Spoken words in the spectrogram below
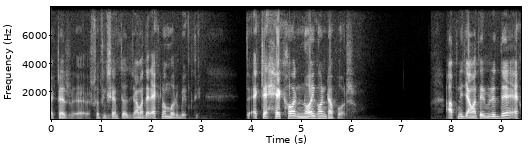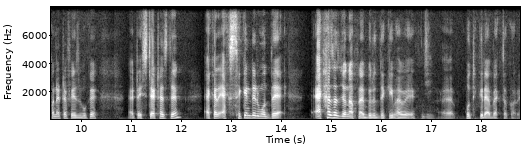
ডাক্তার শফিক সাহেব তো জামাতের এক নম্বর ব্যক্তি। তো একটা হ্যাক হওয়ার নয় ঘণ্টা পর আপনি জামাতের বিরুদ্ধে এখন একটা ফেসবুকে একটা স্ট্যাটাস দেন একের এক সেকেন্ডের মধ্যে এক হাজার জন আপনার বিরুদ্ধে কীভাবে প্রতিক্রিয়া ব্যক্ত করে।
